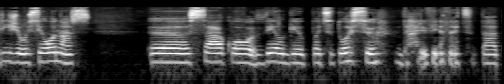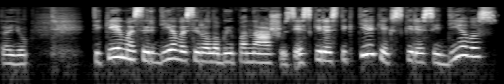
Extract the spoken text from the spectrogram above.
kryžiaus Jonas sako, vėlgi pacituosiu dar vieną citatą jų. Tikėjimas ir Dievas yra labai panašus. Jie skiriasi tik tiek, kiek skiriasi Dievas,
